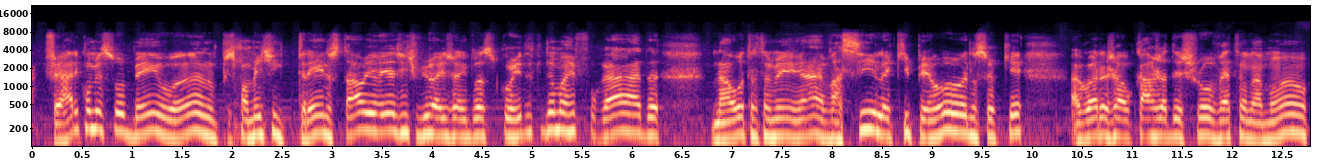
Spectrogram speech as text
A Ferrari começou bem o ano, principalmente em treinos e tal, e aí a gente viu aí já em duas corridas que deu uma refugada, na outra também, ah, vacila, a equipe errou, não sei o que. Agora já o carro já deixou o Vettel na mão.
